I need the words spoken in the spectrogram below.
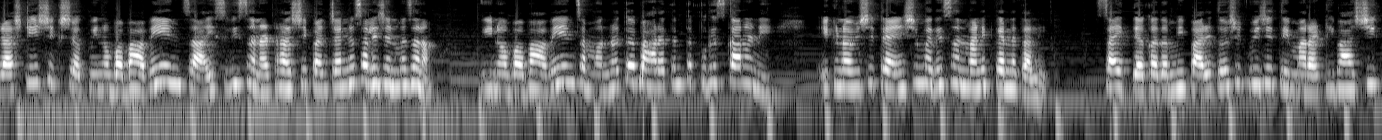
राष्ट्रीय शिक्षक विनोबा भावे यांचा इसवी सन अठराशे पंच्याण्णव साली जन्म झाला. विनोबा भावे यांचा मरणोत्तर भारतरत्न पुरस्काराने एकोणावीसशे त्र्याऐंशी मध्ये सन्मानित करण्यात आले. साहित्य अकादमी पारितोषिक विजेते मराठी भाषिक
